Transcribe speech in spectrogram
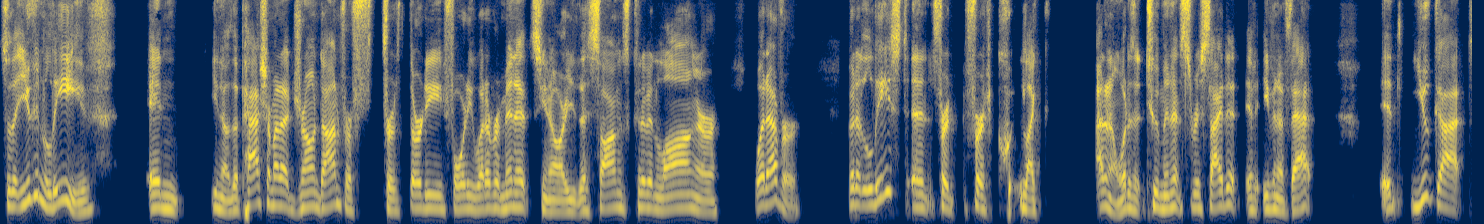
So that you can leave and you know the pastor might have droned on for for 30 40 whatever minutes you know or the songs could have been long or whatever. But at least uh, for for like i don't know what is it two minutes to recite it even if that it you got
